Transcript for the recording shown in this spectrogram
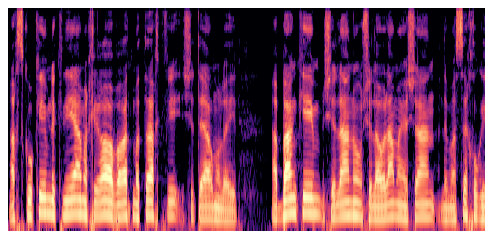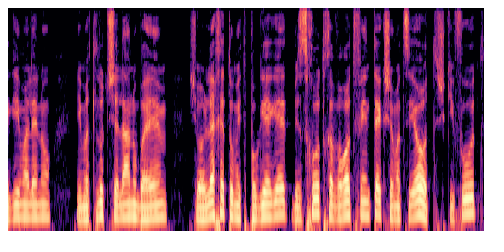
אך זקוקים לקנייה, מכירה או העברת מטח כפי שתיארנו לעיל. הבנקים שלנו, של העולם הישן, למעשה חוגגים עלינו עם התלות שלנו בהם, שהולכת ומתפוגגת בזכות חברות פינטק שמציעות שקיפות,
